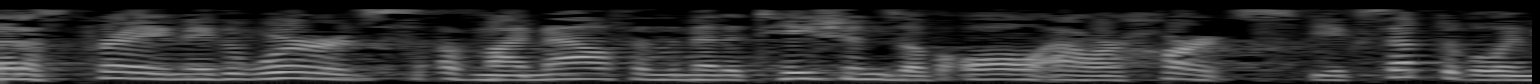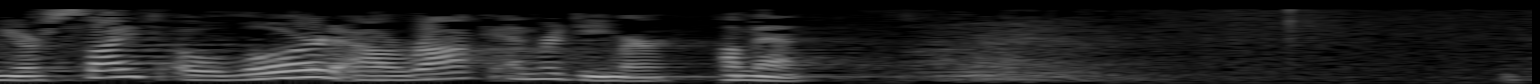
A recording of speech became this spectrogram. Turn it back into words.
Let us pray. May the words of my mouth and the meditations of all our hearts be acceptable in your sight, O Lord, our rock and redeemer. Amen. Amen.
